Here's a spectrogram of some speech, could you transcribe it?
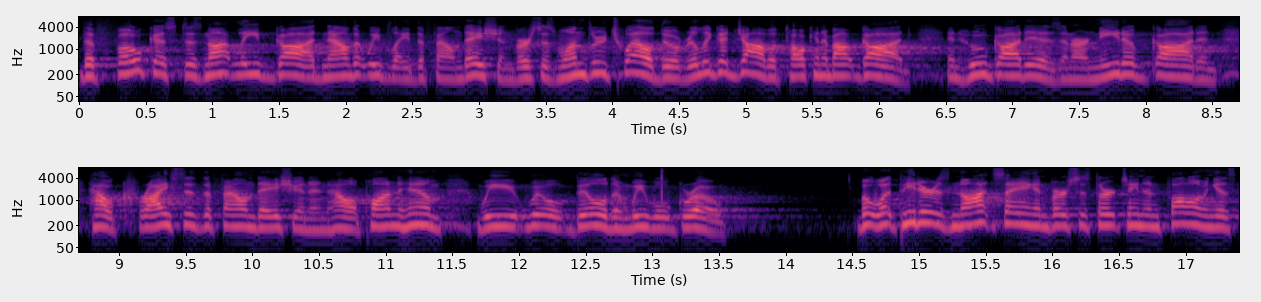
The focus does not leave God now that we've laid the foundation. Verses 1 through 12 do a really good job of talking about God and who God is and our need of God and how Christ is the foundation and how upon Him we will build and we will grow. But what Peter is not saying in verses 13 and following is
